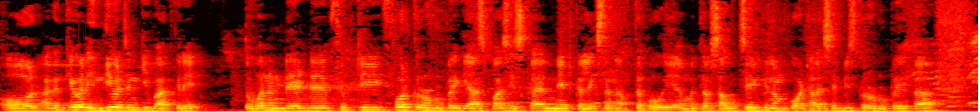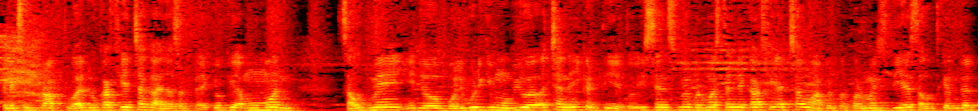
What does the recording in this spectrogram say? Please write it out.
और अगर केवल हिंदी वर्जन की बात करें तो 154 करोड़ रुपए के आसपास इसका नेट कलेक्शन अब तक हो गया है। मतलब साउथ से भी फ़िल्म को 18 से 20 करोड़ रुपए का कलेक्शन प्राप्त हुआ है, जो काफ़ी अच्छा कहा जा सकता है, क्योंकि अमूमन साउथ में ये जो बॉलीवुड की मूवी अच्छा नहीं करती है तो इस सेंस में ब्रह्मास्त्र ने काफ़ी अच्छा वहाँ पे परफॉर्मेंस दिया है साउथ के अंदर।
